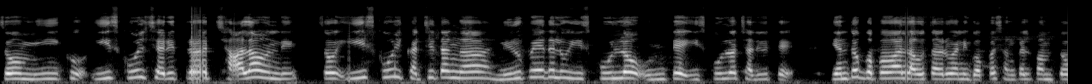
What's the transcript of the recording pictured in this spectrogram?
సో మీకు ఈ స్కూల్ చరిత్ర చాలా ఉంది. సో ఈ స్కూల్ ఖచ్చితంగా నిరుపేదలు ఈ స్కూల్లో ఉంటే ఈ స్కూల్లో చదివితే ఎంతో గొప్ప వాళ్ళు అవుతారు అని గొప్ప సంకల్పంతో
